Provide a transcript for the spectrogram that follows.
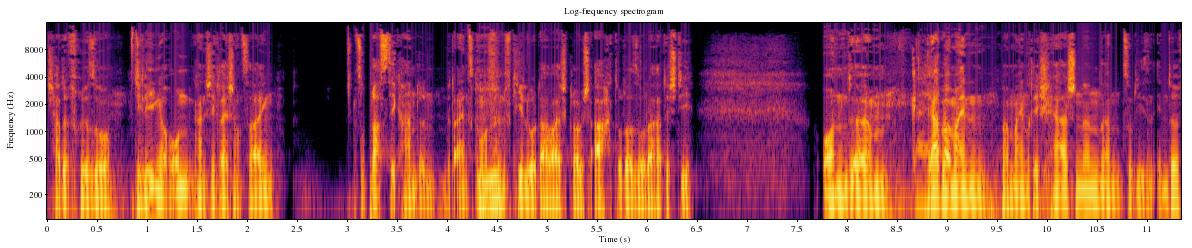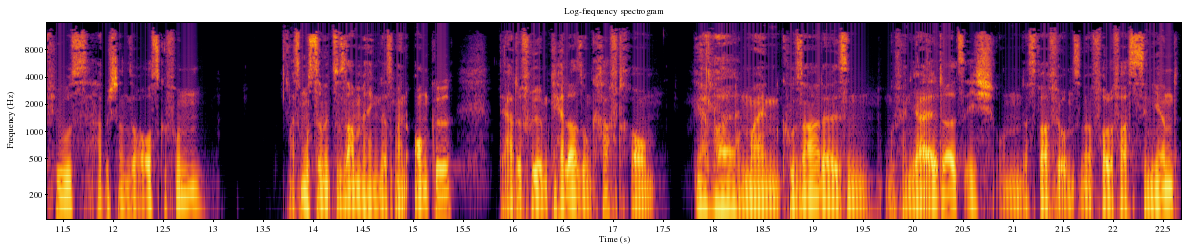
ich hatte früher so, die liegen auch unten, kann ich dir gleich noch zeigen, so Plastikhandeln mit 1,5 Mhm. Kilo, da war ich glaube ich acht oder so, da hatte ich die. Und ähm, Geil. ja, bei meinen, bei meinen Recherchen dann, dann zu diesen Interviews habe ich dann so rausgefunden, das muss damit zusammenhängen, dass mein Onkel, der hatte früher im Keller so einen Kraftraum. Jawohl. Und mein Cousin, der ist ein, ungefähr ein Jahr älter als ich und das war für uns immer voll faszinierend.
